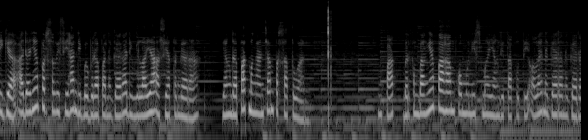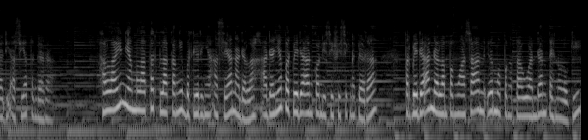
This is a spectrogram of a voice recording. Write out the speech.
3. Adanya perselisihan di beberapa negara di wilayah Asia Tenggara yang dapat mengancam persatuan 4. Berkembangnya paham komunisme yang ditakuti oleh negara-negara di Asia Tenggara Hal lain yang melatar belakangi berdirinya ASEAN adalah adanya perbedaan kondisi fisik negara, perbedaan dalam penguasaan ilmu pengetahuan dan teknologi,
